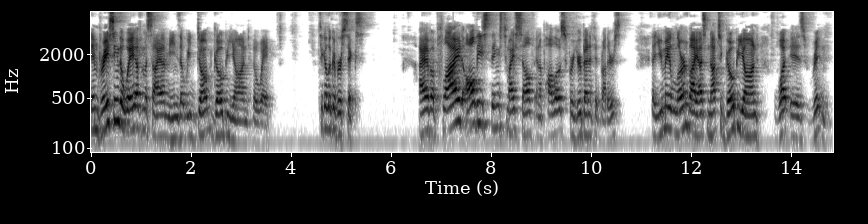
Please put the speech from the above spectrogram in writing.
Embracing the way of Messiah means that we don't go beyond the way. Take a look at verse 6. I have applied all these things to myself and Apollos for your benefit, brothers, that you may learn by us not to go beyond what is written,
